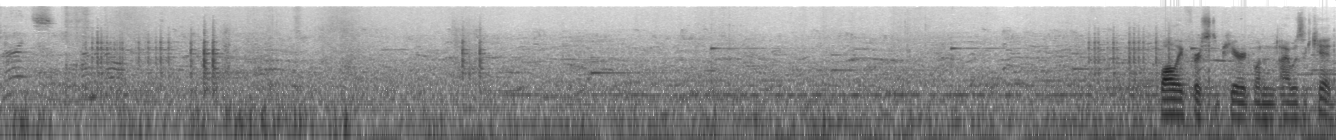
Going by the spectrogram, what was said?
Terrance, time to go. Wally first appeared when I was a kid.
